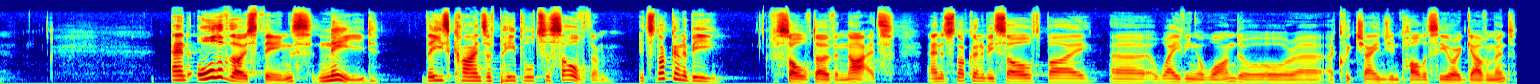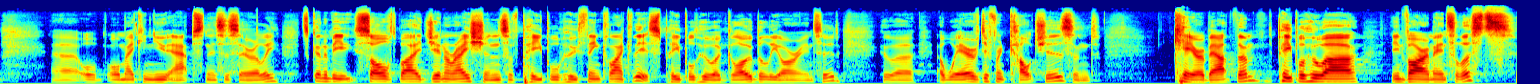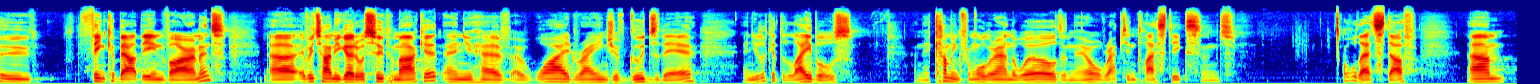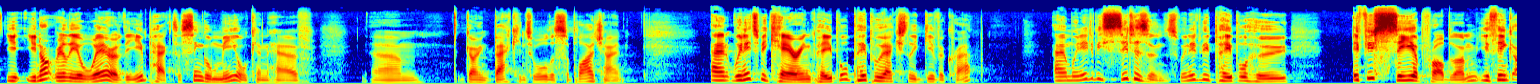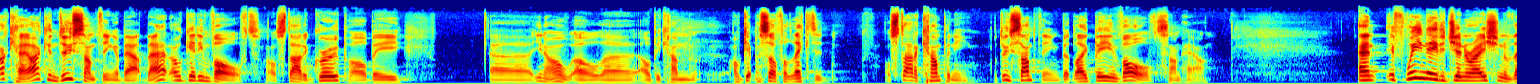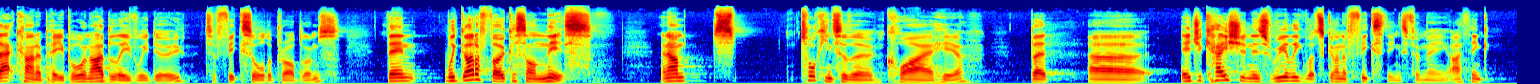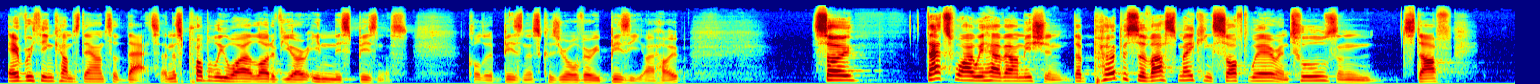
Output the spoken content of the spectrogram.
And all of those things need these kinds of people to solve them. It's not going to be solved overnight, and it's not going to be solved by uh, waving a wand or, or uh, a quick change in policy or a government uh, or, or making new apps necessarily. It's going to be solved by generations of people who think like this people who are globally oriented, who are aware of different cultures and care about them, people who are environmentalists, who think about the environment. Uh, every time you go to a supermarket and you have a wide range of goods there, and you look at the labels, and they're coming from all around the world, and they're all wrapped in plastics and all that stuff, um, you, are not really aware of the impact a single meal can have um, going back into all the supply chain. And we need to be caring people, people who actually give a crap. And we need to be citizens. We need to be people who, if you see a problem, you think, okay, I can do something about that. I'll get involved. I'll start a group. I'll be, uh, you know, I'll, uh, I'll become, I'll get myself elected. I'll start a company. I'll do something, but like be involved somehow. And if we need a generation of that kind of people, and I believe we do, to fix all the problems, then we've got to focus on this. And I'm talking to the choir here, but uh, education is really what's going to fix things for me. I think everything comes down to that. And that's probably why a lot of you are in this business. Call it a business because you're all very busy, I hope. So, that's why we have our mission. The purpose of us making software and tools and stuff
